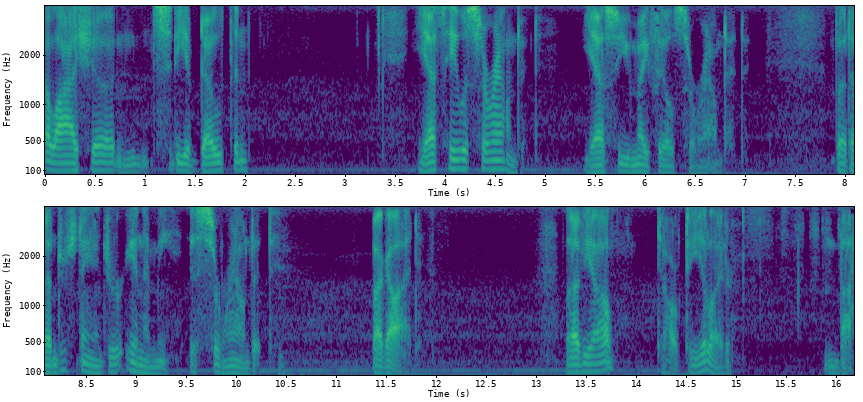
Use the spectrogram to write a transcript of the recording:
Elisha and city of Dothan. Yes, he was surrounded. Yes, you may feel surrounded. But understand your enemy is surrounded by God. Love y'all. Talk to you later. Bye.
